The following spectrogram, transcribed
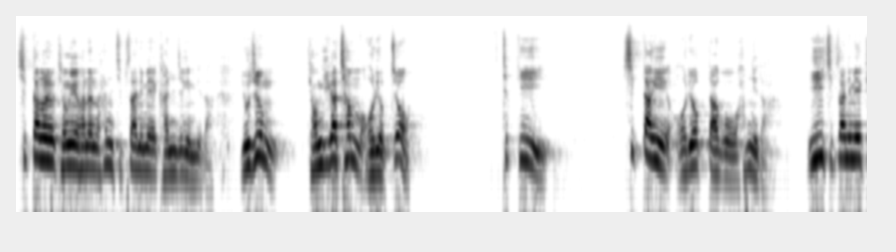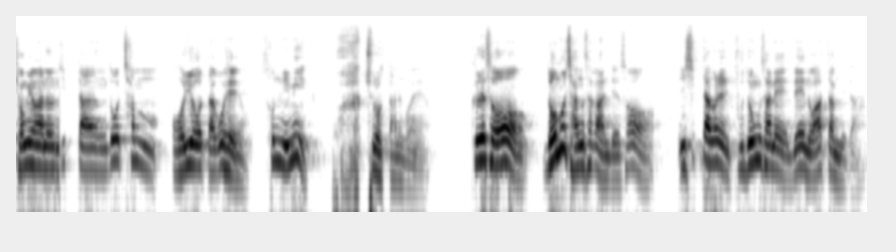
식당을 경영하는 한 집사님의 간증입니다. 요즘 경기가 참 어렵죠? 특히 식당이 어렵다고 합니다. 이 집사님이 경영하는 식당도 참 어려웠다고 해요. 손님이 확 줄었다는 거예요. 그래서 너무 장사가 안 돼서 이 식당을 부동산에 내놓았답니다.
